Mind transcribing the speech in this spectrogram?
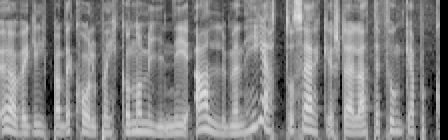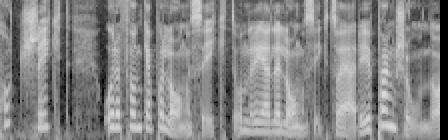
övergripande koll på ekonomin i allmänhet och säkerställa att det funkar på kort sikt och det funkar på lång sikt. Och när det gäller lång sikt så är det ju pension då.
